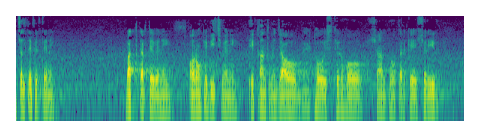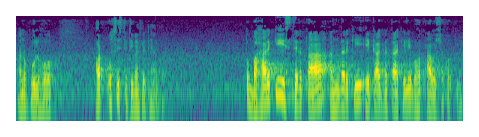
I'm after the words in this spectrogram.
चलते फिरते नहीं। बात करते हुए नहीं, औरों के बीच में नहीं। एकांत में जाओ, बैठो, स्थिर हो, शांत हो करके शरीर अनुकूल हो और उस स्थिति में फिर ध्यान करो। तो बाहर की स्थिरता अंदर की एकाग्रता के लिए बहुत आवश्यक होती है।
